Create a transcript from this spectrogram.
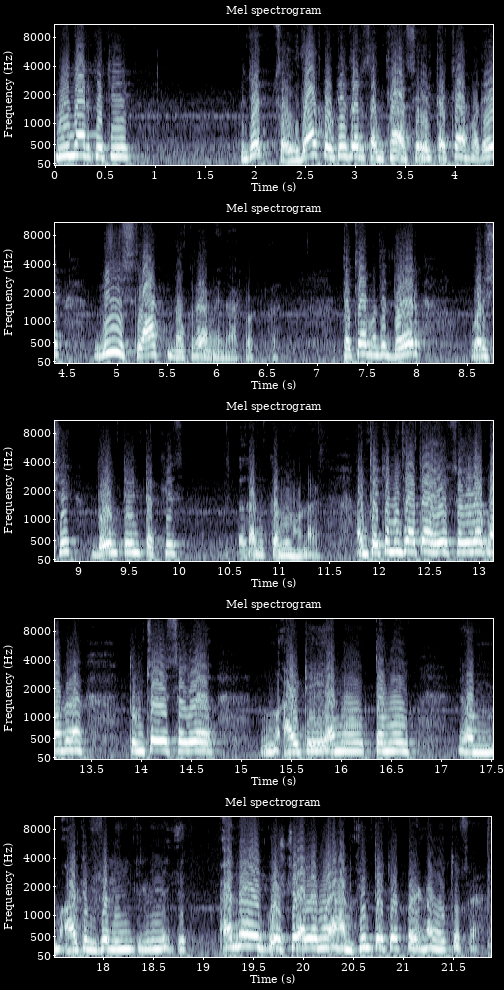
मिळणार किती? म्हणजे चौदा कोटी जर संख्या असेल त्याच्यामध्ये वीस लाख नोकऱ्या मिळणार फक्त. त्याच्यामध्ये दर वर्षी दोन तीन टक्के कमी कमी होणार. आणि त्याच्यामध्ये आता हे सगळं तुमचं हे सगळं आय टी अमुक तमुक आर्टिफिशियल इंटेलिजन्स अनेक गोष्टी आल्यामुळे आणखीन त्याच्यावर परिणाम होतोच आहे.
